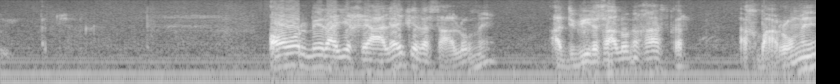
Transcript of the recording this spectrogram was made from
ہوئی۔ اچھا۔ اور میرا یہ خیال ہے کہ رسالوں میں ادبی رسالوں میں خاص کر اخباروں میں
